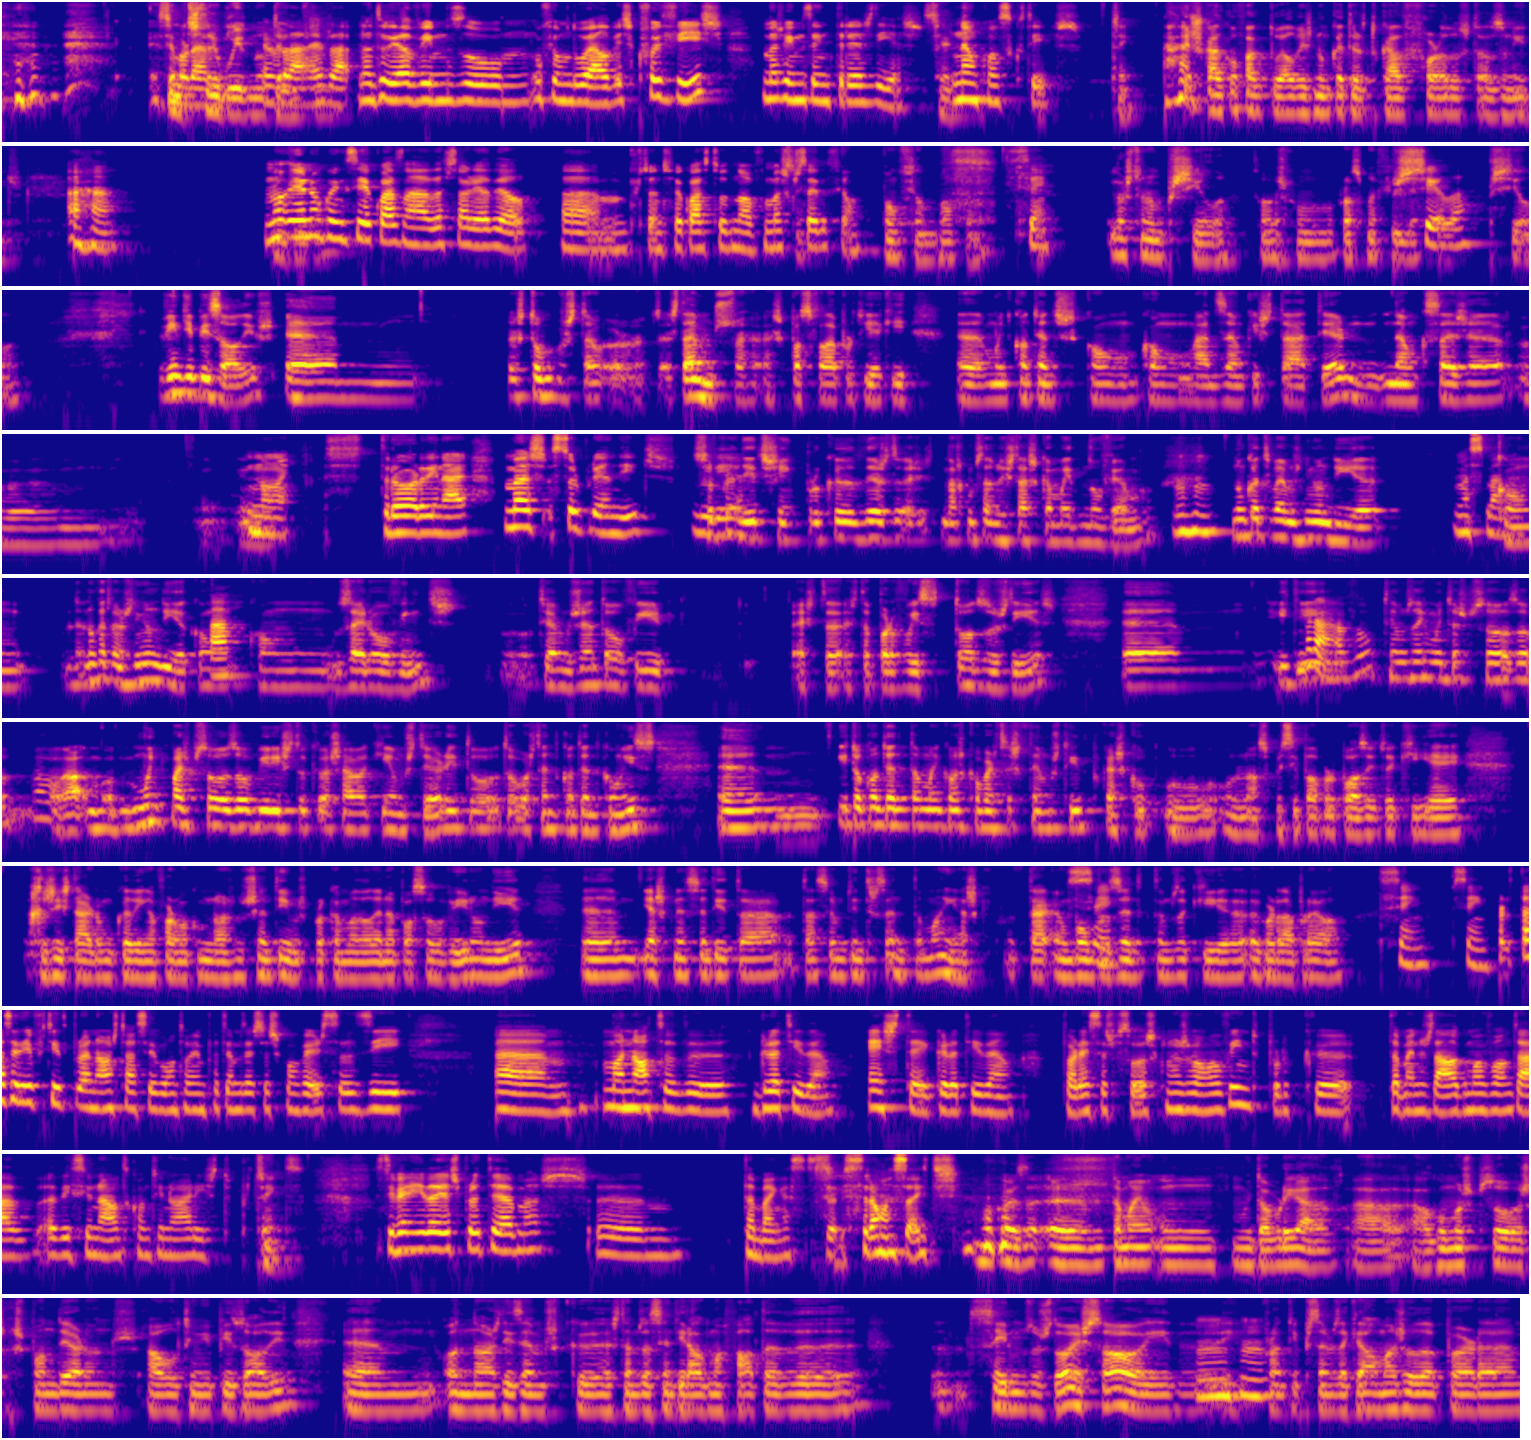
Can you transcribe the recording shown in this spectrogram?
é sempre Demoramos. distribuído no é tempo. verdade, é verdade. No outro dia vimos o, o filme do Elvis, que foi fixe, mas vimos em três dias. Certo. Não consecutivos. Sim. Fiquei chocado com o facto do Elvis nunca ter tocado fora dos Estados Unidos. Aham. Não, eu não conhecia quase nada da história dele. Ahm, portanto, foi quase tudo novo, mas gostei do filme. Bom filme, bom filme. Sim. Eu gosto do nome Priscila, talvez para uma próxima filha. Priscila. Priscila. 20 episódios. hum, estou, estou- estamos, acho que posso falar por ti aqui, uh, muito contentes com, com a adesão que isto está a ter. Não que seja. hum, Não é extraordinário, mas surpreendidos. diria. Surpreendidos, sim, porque desde nós começamos isto acho que a meio de novembro, Uhum. nunca tivemos nenhum dia Uma semana. com. Nunca tivemos nenhum dia com, Ah. com zero ouvintes. Tivemos gente a ouvir esta, esta parvoíce todos os dias. E Bravo. temos aí muitas pessoas, muito mais pessoas a ouvir isto do que eu achava que íamos ter e estou bastante contente com isso. Hum, e estou contente também com as conversas que temos tido, porque acho que o, o- o nosso principal propósito aqui é registar um bocadinho a forma como nós nos sentimos para que a Madalena possa ouvir um dia. E acho que nesse sentido está está a ser muito interessante também. Acho que está- é um bom Sim. presente que estamos aqui a, a guardar para ela. Sim, sim. Está a ser divertido para nós, está a ser bom também para termos estas conversas e ahm, uma nota de gratidão, hashtag gratidão para essas pessoas que nos vão ouvindo, porque também nos dá alguma vontade adicional de continuar isto. Portanto, se tiverem ideias para temas, ahm, também serão aceitos. Uma coisa, hum, também um muito obrigado. Há, algumas pessoas responderam-nos ao último episódio, hum, onde nós dizemos que estamos a sentir alguma falta de, de sairmos os dois só e, de- Uhum. e pronto, e precisamos aqui de alguma ajuda para,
